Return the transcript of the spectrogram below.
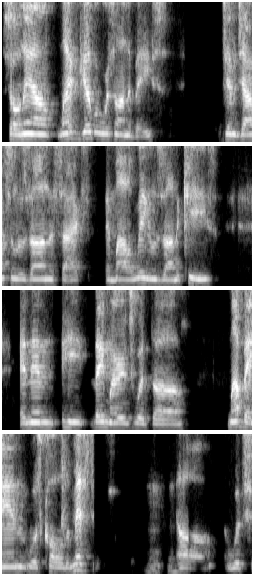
So now Michael Gilbert was on the bass, Jim Johnson was on the sax, and Milan Williams was on the keys. And then he they merged with uh, my band was called the Mystics, mm-hmm. uh, which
